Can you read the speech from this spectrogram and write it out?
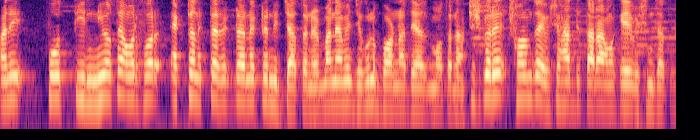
মানে প্রতিনিয়ত আমার পর একটা একটা একটা একটা নির্যাতনের মানে আমি যেগুলো বর্ণা দেওয়ার মতো না। বিশেষ করে সরঞ্জাম বেশি হাত দিয়ে তারা আমাকে বেশি নির্যাতন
